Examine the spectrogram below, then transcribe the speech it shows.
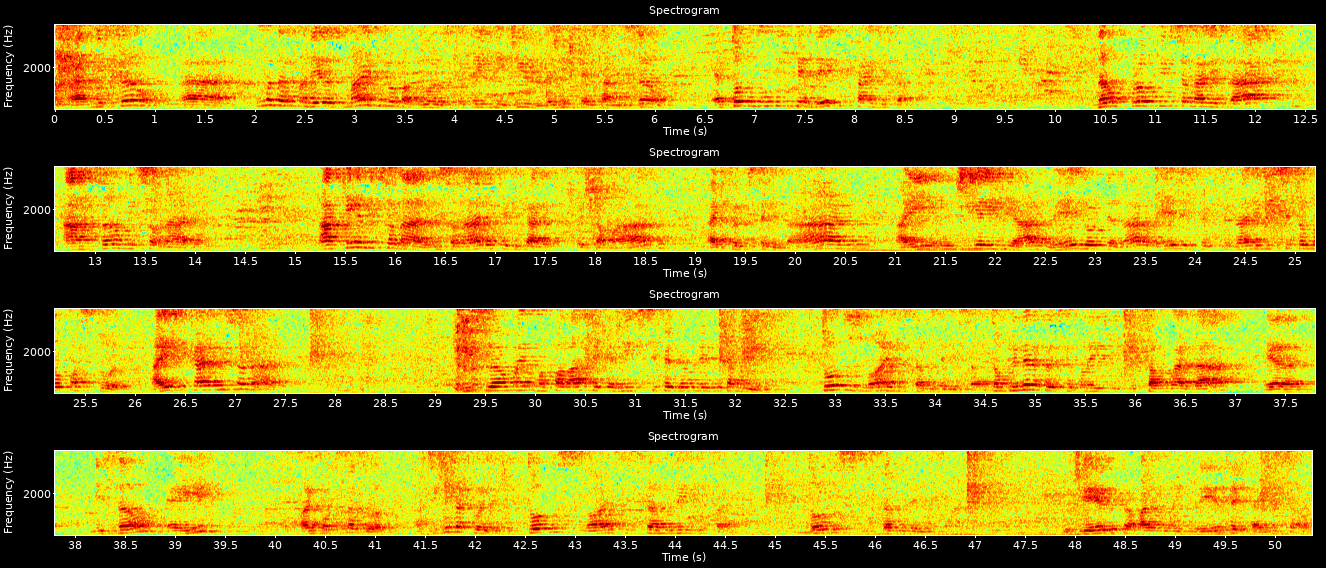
A missão, a, uma das maneiras mais inovadoras que eu tenho entendido da gente pensar missão é todo mundo entender que está em missão. Não profissionalizar a ação missionária. Ah, quem é missionário? Missionário é aquele cara que foi chamado, aí ele foi para o seminário, aí um dia enviaram ele, ordenaram ele, ele foi para o seminário e ele se tornou pastor. Aí esse cara é missionário. Isso é uma, uma falácia que a gente se perdeu no meio do caminho. Todos nós estamos em missão. Então, a primeira coisa que eu falei que vocês precisavam guardar era missão é ir ao encontro da dor. A segunda coisa é que todos nós estamos em missão. Todos estamos em missão. O Diego trabalha numa empresa, ele está em missão.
